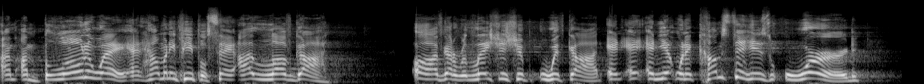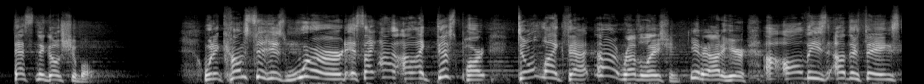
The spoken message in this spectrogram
I'm, I'm blown away at how many people say, I love God. Oh, I've got a relationship with God. And, and, and yet, when it comes to His word, that's negotiable. When it comes to his word, it's like, I, I like this part, don't like that. Ah, Revelation, get out of here. Uh, all these other things,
